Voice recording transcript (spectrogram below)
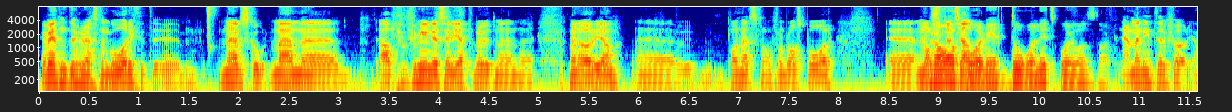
jag vet inte hur hästen går riktigt eh, med skor. Men eh, ja, för, för min del ser det jättebra ut med en, med en Örjan eh, på en häst från, från bra spår. Eh, norska Bra spår, det är ett dåligt spår i voltstart. Nej men inte för.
